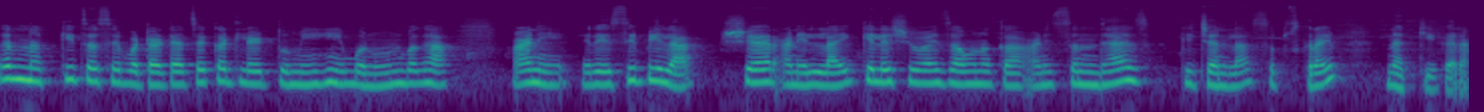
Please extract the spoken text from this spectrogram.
तर नक्कीच असे बटाट्याचे कटलेट तुम्हीही बनवून बघा आणि रेसिपीला शेअर आणि लाईक केल्याशिवाय जाऊ नका आणि संध्याज किचनला सबस्क्राईब नक्की करा.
